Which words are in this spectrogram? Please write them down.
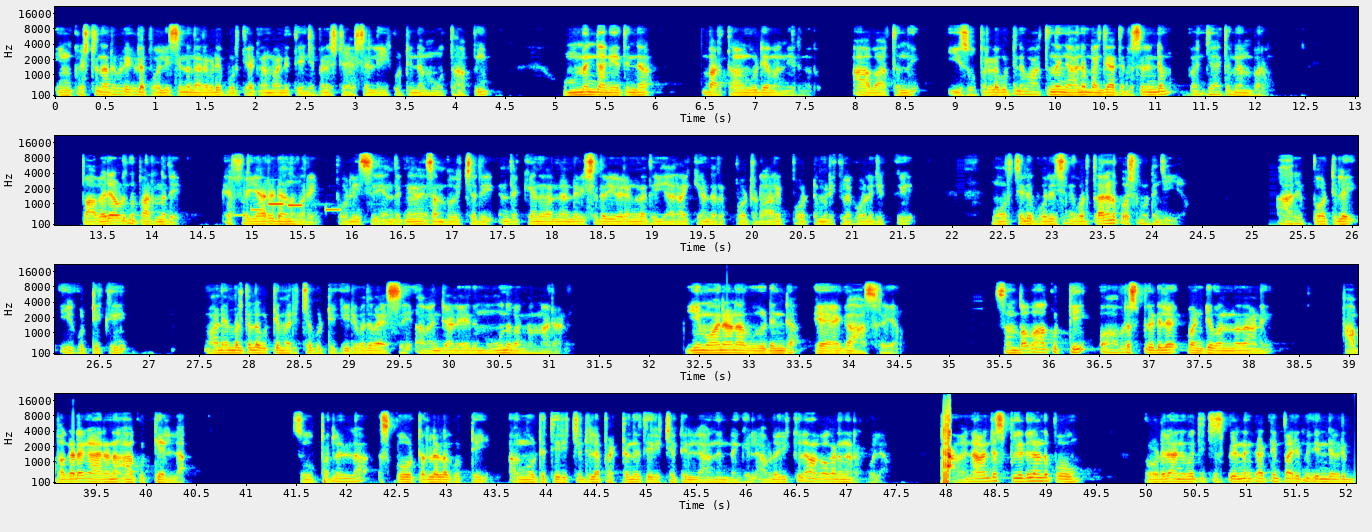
ഇൻക്വസ്റ്റ് നടപടികൾ പോലീസിന്റെ നടപടി പൂർത്തിയാക്കാൻ വേണ്ടി തേഞ്ഞപ്പന സ്റ്റേഷനിൽ ഈ കുട്ടീന്റെ മൂത്താപ്പിയും ഉമ്മന്റെ അനിയത്തിന്റെ ഭർത്താവും കൂടിയാണ് വന്നിരുന്നത്. ആ ഭാഗത്തുനിന്ന് ഈ സൂപ്പറുള്ള കുട്ടീന്റെ ഭാഗത്തുനിന്ന് ഞാനും പഞ്ചായത്ത് പ്രസിഡന്റും പഞ്ചായത്ത് മെമ്പറും. അപ്പോൾ അവരവിടുന്ന് പറഞ്ഞത് എഫ് ഐ ആർ പറയും. പോലീസ് എന്തൊക്കെയാണ് സംഭവിച്ചത് എന്തൊക്കെയാന്ന് പറഞ്ഞാണ്ട് വിശദ വിവരങ്ങൾ തയ്യാറാക്കിയാണ്ട് റിപ്പോർട്ട് ആ റിപ്പോർട്ട് മെഡിക്കൽ കോളേജിക്ക് മോർച്ചയിൽ പോലീസിന് കൊടുത്താലാണ് പോസ്റ്റ്മോർട്ടം ചെയ്യുക. ആ റിപ്പോർട്ടിൽ ഈ കുട്ടിക്ക് വാണിയമ്പലത്തിലെ കുട്ടി മരിച്ച കുട്ടിക്ക് ഇരുപത് വയസ്സ് അവന്റെ ഇളയത് മൂന്ന് പെങ്ങന്മാരാണ്. ഈ മോനാണ് ആ വീടിന്റെ ഏക ആശ്രയം. സംഭവം ആ കുട്ടി ഓവർ സ്പീഡിൽ വണ്ടി വന്നതാണ്. അപകട കാരണം ആ കുട്ടിയല്ല. സൂപ്പറിലുള്ള സ്കൂട്ടറിലുള്ള കുട്ടി അങ്ങോട്ട് തിരിച്ചിട്ടില്ല പെട്ടെന്ന് തിരിച്ചിട്ടില്ല എന്നുണ്ടെങ്കിൽ അവിടെ ഒരിക്കലും അപകടം നടക്കൂല. അവൻ അവന്റെ സ്പീഡിലാണ്ട് പോവും. റോഡിൽ അനുവദിച്ച സ്പീഡിനെ കാട്ടിയും പരിമിതിന്റെ ഒരു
